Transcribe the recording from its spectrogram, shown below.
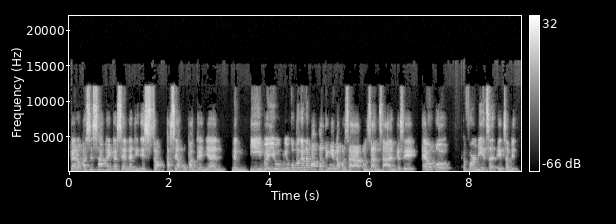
Pero kasi sa akin kasi nadidistract kasi ako pag ganyan. Nag-iiba yung yung kumbaga napapatingin ako sa kung saan saan kasi ewan ko for me it's a, it's a bit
